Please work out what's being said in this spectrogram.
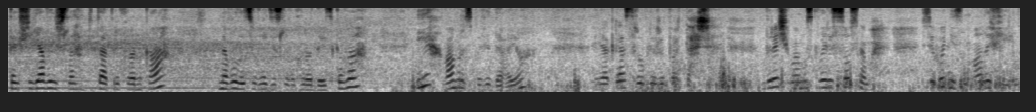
Так що я вийшла до театру Франка на вулицю Владислава Городецького і вам розповідаю, якраз роблю репортаж. До речі, в моєму сквері з соснами сьогодні знімали фільм,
